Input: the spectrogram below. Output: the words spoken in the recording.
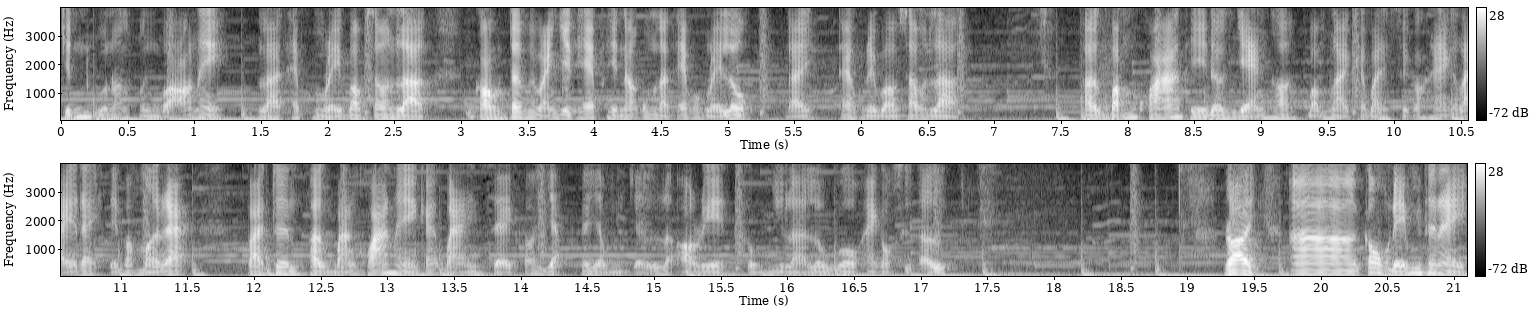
chính của nó là phần vỏ này là thép không rỉ 36L còn trên phiên bản dây thép thì nó cũng là thép không rỉ luôn. Đấy thép không rỉ 36L phần bấm khóa thì đơn giản thôi bấm lại các bạn sẽ có hai cái lẫy ở đây để bấm mở ra. Và trên phần bản khóa này các bạn sẽ có dập cái dòng chữ là Orient cũng như là logo hai con sư tử. Rồi à, có một điểm như thế này.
